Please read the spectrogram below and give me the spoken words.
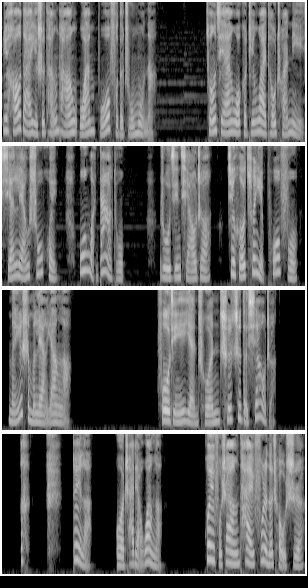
你好歹也是堂堂武安伯府的主母呢。从前我可听外头传你贤良淑惠、温婉大度，如今瞧着，竟和村野泼妇没什么两样了。”傅锦仪眼唇痴痴的笑着。对了，我差点忘了，贵府上太夫人的丑事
